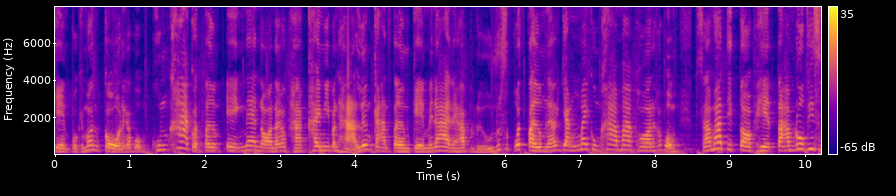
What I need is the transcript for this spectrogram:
เกมโปเกมอนโกนะครับผมคุ้มค่ากว่าเติมเองแน่นอนนะครับหากใครมีปัญหาเรื่องการเติมเกมไม่ได้นะครับหรือรู้สึกว่าเติมแล้วยังไม่คุ้มค่ามากพอนะครับผมสามารถติดต่อเพจตามรูปที่แส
